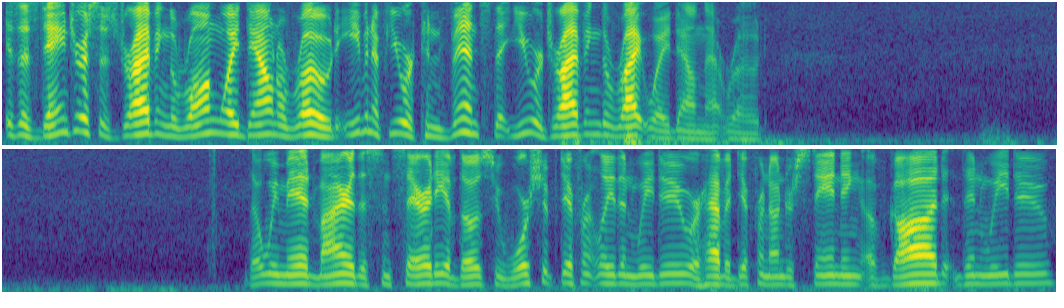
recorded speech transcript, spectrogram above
is as dangerous as driving the wrong way down a road, even if you are convinced that you are driving the right way down that road. Though we may admire the sincerity of those who worship differently than we do or have a different understanding of God than we do,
